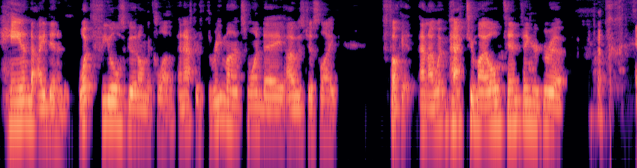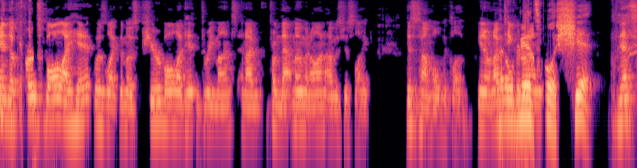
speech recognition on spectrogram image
hand identity. What feels good on the club? And after three months, one day, I was just like, fuck it. And I went back to my old 10 finger grip and the first ball I hit was like the most pure ball I'd hit in three months. And I, from that moment on, I was just like, "This is how I'm holding the club," you know. And I've That old tinkered around. man's full of shit. That's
